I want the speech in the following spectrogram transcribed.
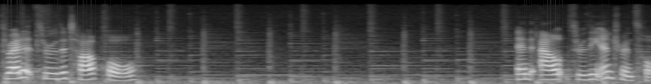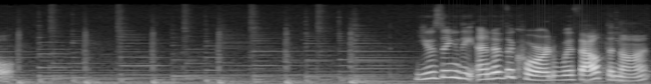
Thread it through the top hole and out through the entrance hole. Using the end of the cord without the knot,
